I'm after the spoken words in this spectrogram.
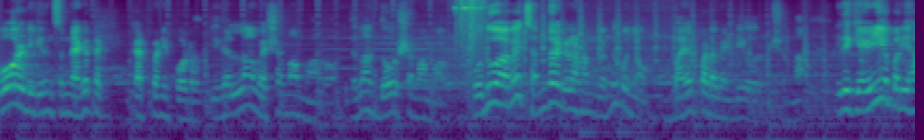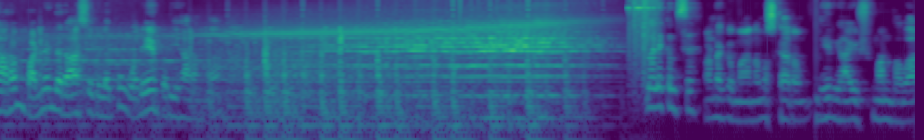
போர் அடிக்குதுன்னு சொன்ன நகத்தை கட் பண்ணி போடுறது இதெல்லாம் விஷமா மாறும். இதெல்லாம் தோஷமா மாறும். பொதுவாகவே சந்திர கிரகணம்ங்கிறது கொஞ்சம் பயப்பட வேண்டிய ஒரு விஷயம் தான் இதுக்கு எளிய பரிகாரம் பன்னெண்டு ராசிகளுக்கும் ஒரே பரிகாரம் தான் வணக்கம் சார் வணக்கம்மா. நமஸ்காரம். தீர்க்க ஆயுஷ்மான் பவா.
